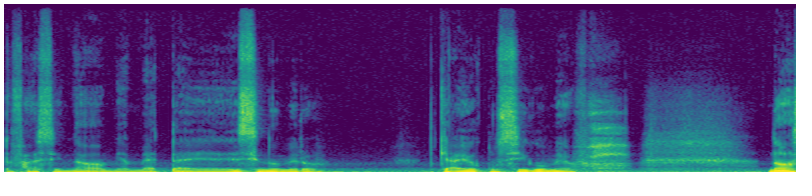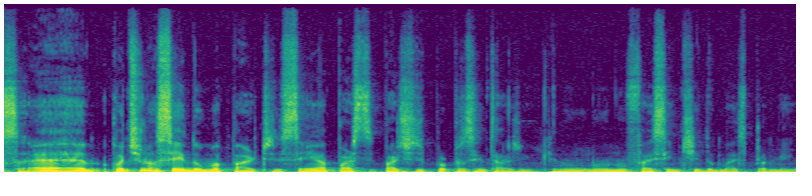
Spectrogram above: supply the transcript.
eu falei assim, não, minha meta é esse número, porque aí eu consigo, meu, nossa, é, é continua sendo uma parte, sem a par parte de porcentagem, que não, não, não faz sentido mais para mim.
